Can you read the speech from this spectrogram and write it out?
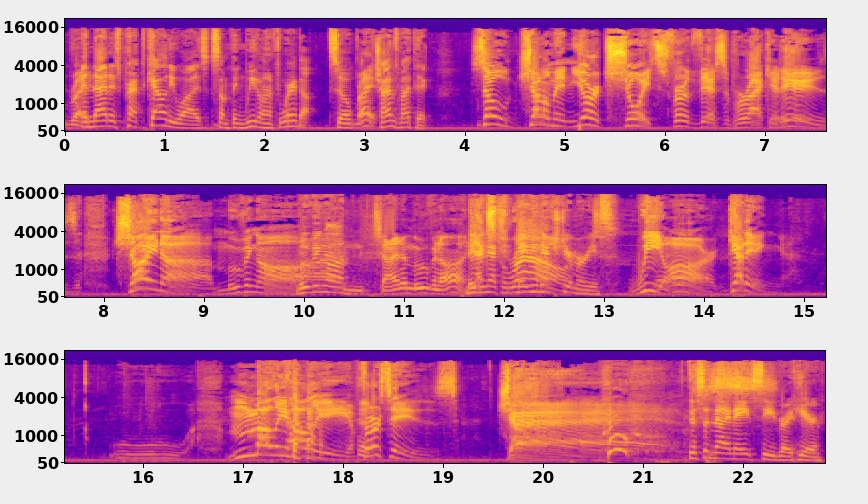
Right. And that is practicality wise something we don't have to worry about. So Right. Chyna's my pick. So, gentlemen, your choice for this bracket is Chyna. Moving on. Moving on. Chyna moving on. Maybe Next next, round. maybe next year, Maryse. We are getting ooh, Molly Holly versus Jazz. This is a nine eight seed right here.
